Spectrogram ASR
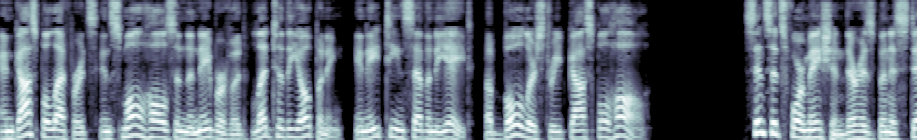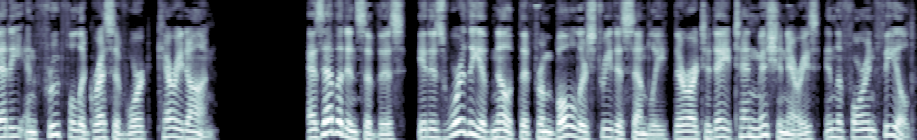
and gospel efforts in small halls in the neighborhood led to the opening, in 1878, of Boaler Street Gospel Hall. Since its formation, there has been a steady and fruitful aggressive work carried on. As evidence of this, it is worthy of note that from Boaler Street Assembly there are today 10 missionaries in the foreign field.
